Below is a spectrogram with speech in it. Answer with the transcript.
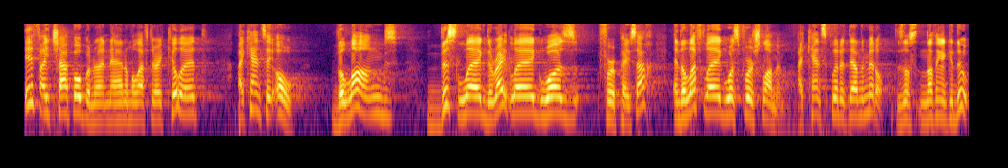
If I chop open an animal after I kill it, I can't say, oh, the lungs, this leg, the right leg was for Pesach, and the left leg was for Shlamim. I can't split it down the middle. There's no, nothing I can do.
